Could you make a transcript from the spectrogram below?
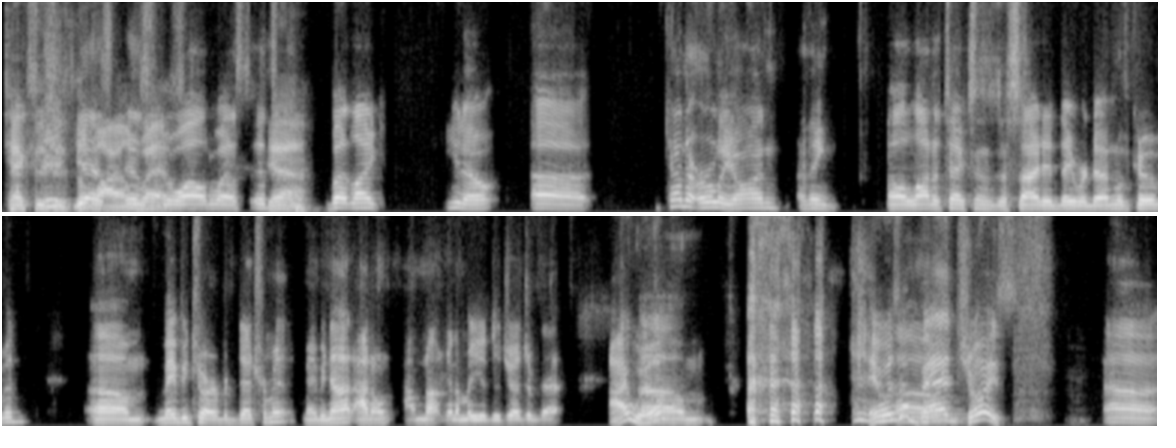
Texas is the yes, Wild it's West. the Wild West. It's, yeah, but like, you know, uh, kind of early on, I think a lot of Texans decided they were done with COVID. Um, maybe to our detriment, maybe not. I don't. I'm not going to be the judge of that. I will. Um, it was a um, bad choice. Uh,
